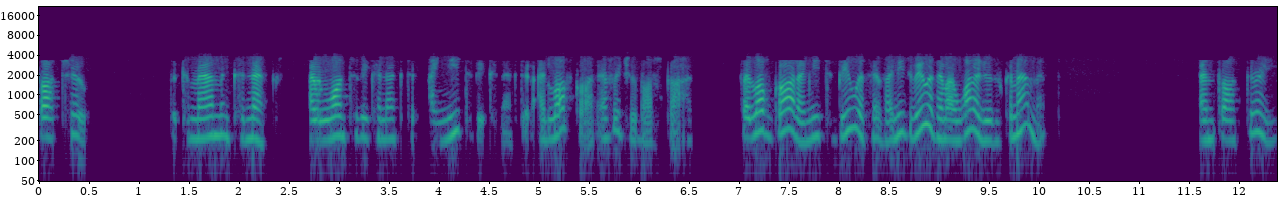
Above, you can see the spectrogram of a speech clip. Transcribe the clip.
Thought two the commandment connects I want to be connected. I need to be connected. I love God. Every Jew loves God. If I love God, I need to be with Him. If I need to be with Him, I want to do this commandment. And thought three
